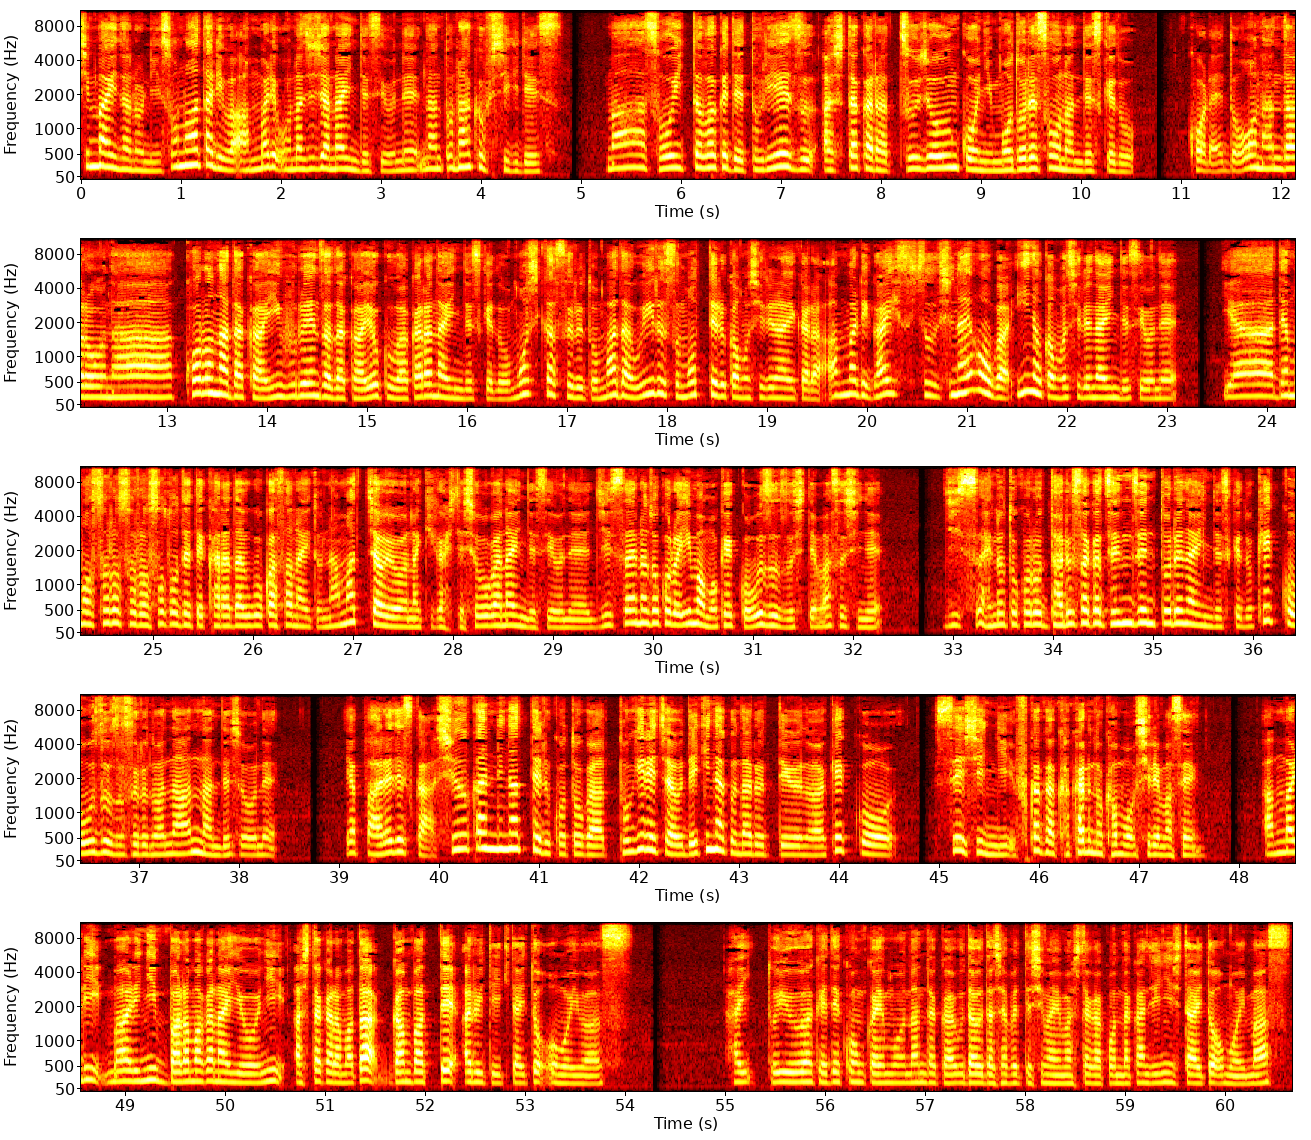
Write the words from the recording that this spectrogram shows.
姉妹なのにそのあたりはあんまり同じじゃないんですよね。なんとなく不思議です。まあ、そういったわけで、とりあえず明日から通常運行に戻れそうなんですけど、これどうなんだろうなコロナだかインフルエンザだかよくわからないんですけど、もしかするとまだウイルス持ってるかもしれないから、あんまり外出しない方がいいのかもしれないんですよね。いやー、でもそろそろ外出て体動かさないとなまっちゃうような気がしてしょうがないんですよね。実際のところ今も結構うずうずしてますしね。実際のところだるさが全然取れないんですけど、結構うずうずするのは何なんでしょうね。やっぱあれですか、習慣になってることが途切れちゃう、できなくなるっていうのは結構精神に負荷がかかるのかもしれません。あんまり周りにばらまかないように明日からまた頑張って歩いていきたいと思います。はい。というわけで今回もなんだかうだうだ喋ってしまいましたが、こんな感じにしたいと思います。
